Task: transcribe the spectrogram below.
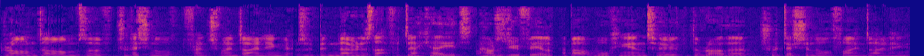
grand dames of traditional French fine dining. It's been known as that for decades. How did you feel about walking into the rather traditional fine dining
